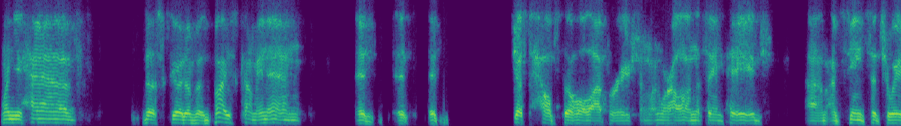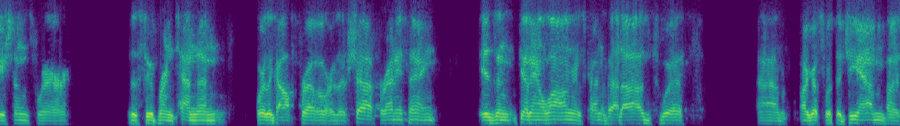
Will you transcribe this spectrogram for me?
when you have this good of advice coming in, it it it just helps the whole operation when we're all on the same page. Um, I've seen situations where the superintendent or the golf pro or the chef or anything isn't getting along is kind of at odds with, um, I guess, with the GM, but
